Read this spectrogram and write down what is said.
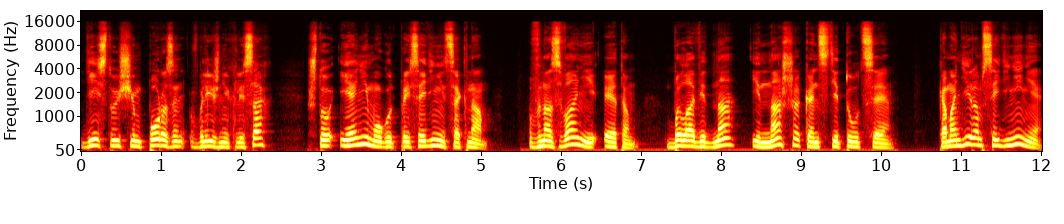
действующим порознь в ближних лесах, что и они могут присоединиться к нам. В названии этом была видна и наша Конституция. Командиром соединения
